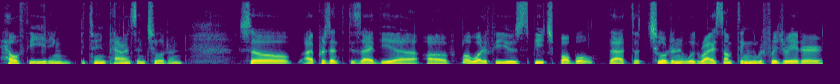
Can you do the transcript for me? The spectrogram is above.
healthy eating between parents and children. So I presented this idea of, well, what if we use speech bubble that the children would write something in the refrigerator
